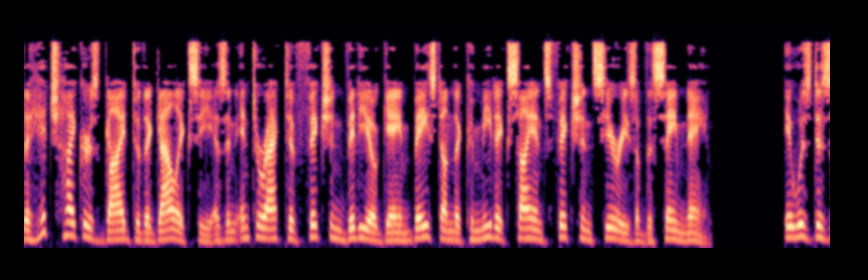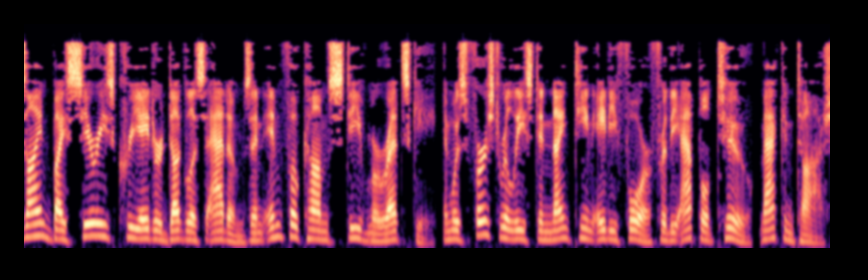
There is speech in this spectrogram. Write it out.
The Hitchhiker's Guide to the Galaxy is an interactive fiction video game based on the comedic science fiction series of the same name. It was designed by series creator Douglas Adams and Infocom's Steve Meretzky, and was first released in 1984 for the Apple II, Macintosh,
